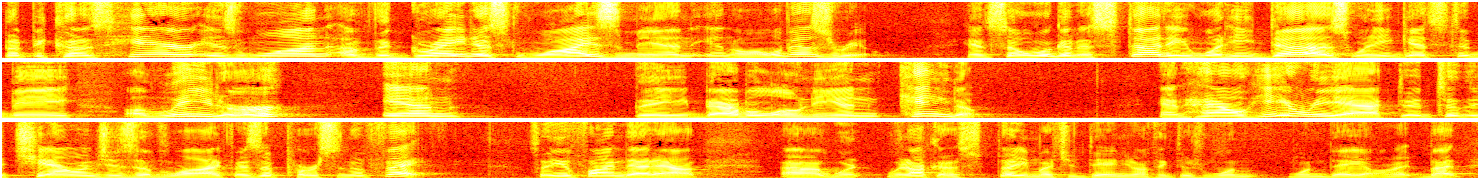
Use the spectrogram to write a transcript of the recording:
but because here is one of the greatest wise men in all of Israel. And so we're going to study what he does when he gets to be a leader in the Babylonian kingdom and how he reacted to the challenges of life as a person of faith. So you'll find that out. Uh, we're, we're not going to study much of Daniel. I think there's one, one day on it. But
